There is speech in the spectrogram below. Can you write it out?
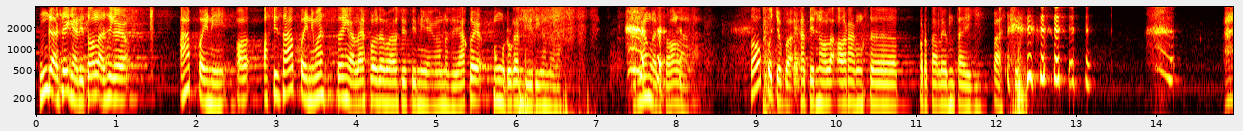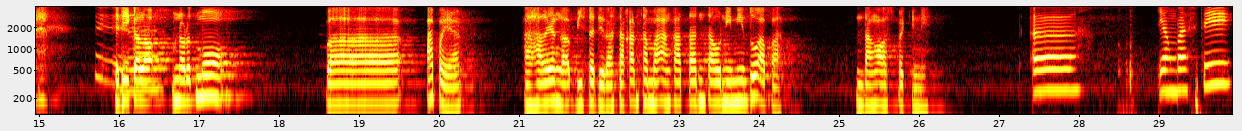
Enggak, saya nggak ditolak sih kayak apa ini osis apa ini mas? Saya nggak level sama osis ini yang ngono sih. Aku kayak mengundurkan diri ngono lah. Karena nggak ditolak. Apa coba katin nolak orang sepertalenta ini pasti. Jadi kalau menurutmu ba- apa ya hal-hal yang nggak bisa dirasakan sama angkatan tahun ini itu apa tentang ospek ini? eh yang pasti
